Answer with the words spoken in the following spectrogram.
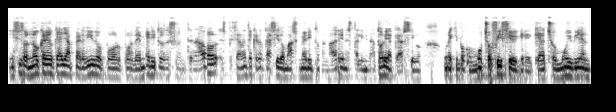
insisto, no creo que haya perdido por, por deméritos de su entrenador, especialmente creo que ha sido más mérito de Madrid en esta eliminatoria, que ha sido un equipo con mucho oficio y que, ha hecho muy bien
